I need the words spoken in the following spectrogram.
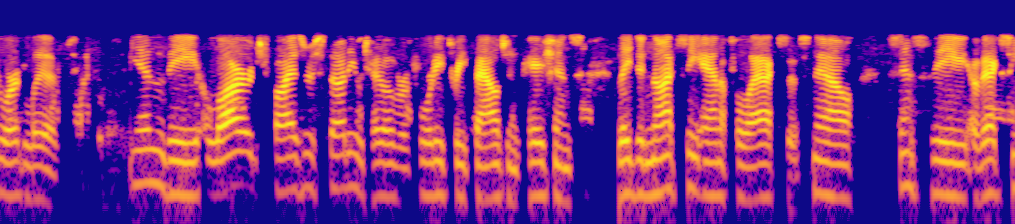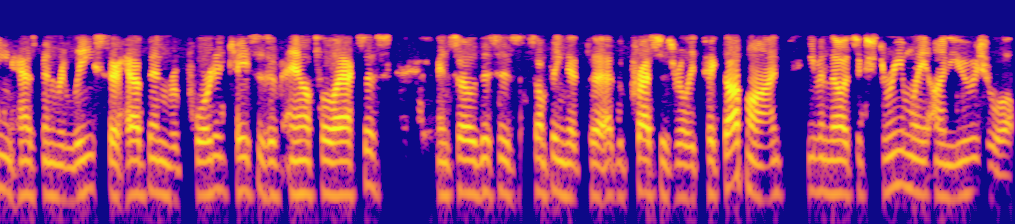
short lived in the large Pfizer study, which had over 43,000 patients, they did not see anaphylaxis. Now, since the vaccine has been released, there have been reported cases of anaphylaxis. And so this is something that uh, the press has really picked up on, even though it's extremely unusual.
